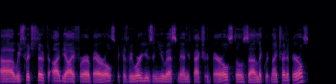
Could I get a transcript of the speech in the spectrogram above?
Uh, we switched out to IBI for our barrels because we were using U.S. manufactured barrels, those uh, liquid nitrated barrels,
